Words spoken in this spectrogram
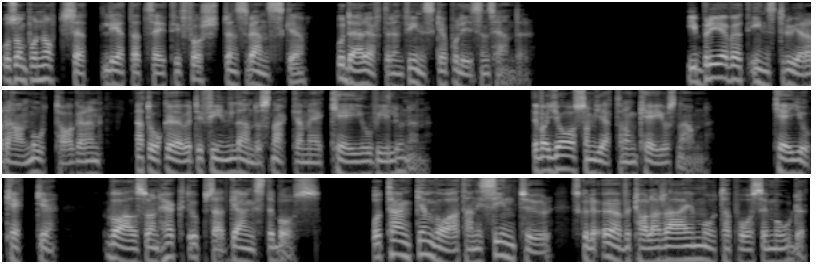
och som på något sätt letat sig till först den svenska och därefter den finska polisens händer. I brevet instruerade han mottagaren att åka över till Finland och snacka med Keijo Villunen. Det var jag som gett honom Keijos namn. Keijo Kekke var alltså en högt uppsatt gangsterboss och tanken var att han i sin tur skulle övertala Raimo att ta på sig mordet.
